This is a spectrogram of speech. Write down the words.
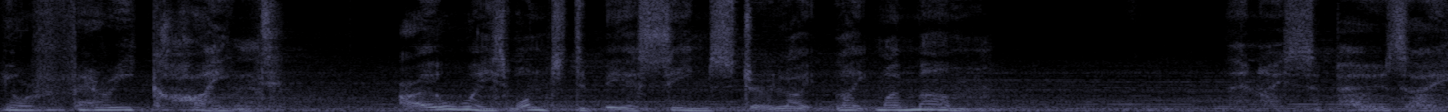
You're very kind. I always wanted to be a seamster like like my mum. Then I suppose I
